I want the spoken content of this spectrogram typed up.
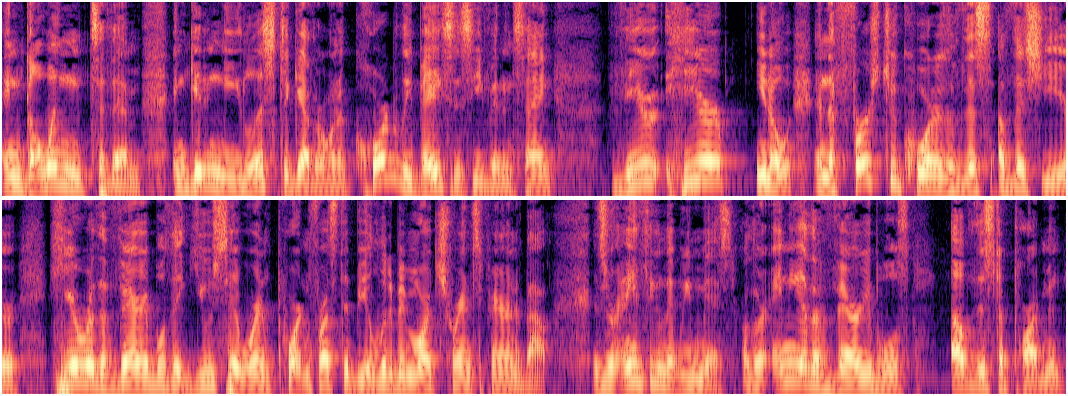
And going to them and getting a list together on a quarterly basis, even and saying, there, here, you know, in the first two quarters of this of this year, here were the variables that you said were important for us to be a little bit more transparent about. Is there anything that we missed? Are there any other variables of this department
